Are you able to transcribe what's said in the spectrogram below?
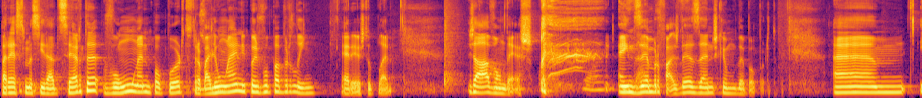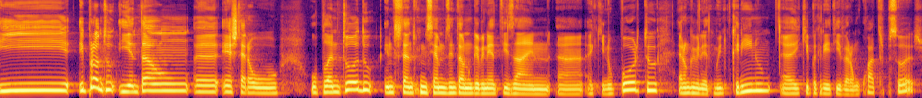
parece-me a cidade certa, vou um ano para o Porto, trabalho um ano e depois vou para Berlim. Era este o plano. Já lá vão 10. em dezembro faz 10 anos que eu mudei para o Porto. Ahm, e, e pronto, e então eh, este era o, o plano todo. Entretanto, conhecemos então no gabinete de design ah, aqui no Porto. Era um gabinete muito pequenino, a equipa criativa eram quatro pessoas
